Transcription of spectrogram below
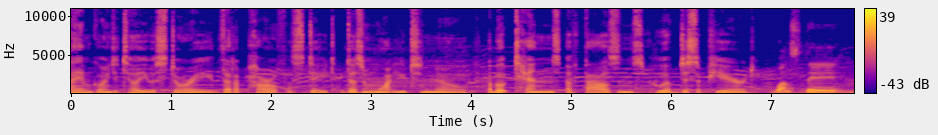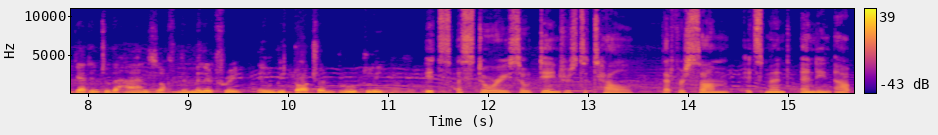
I am going to tell you a story that a powerful state doesn't want you to know about tens of thousands who have disappeared. Once they get into the hands of the military, they will be tortured brutally. It's a story so dangerous to tell that for some it's meant ending up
